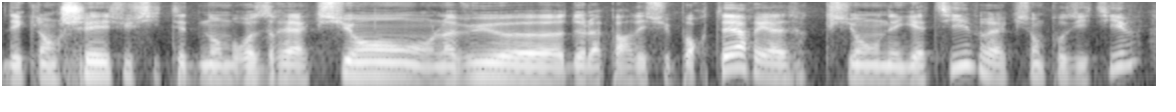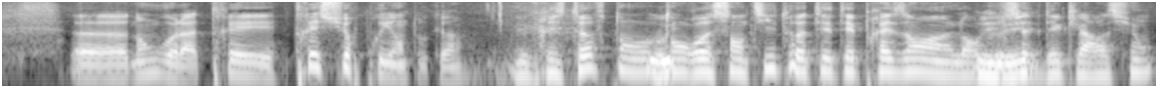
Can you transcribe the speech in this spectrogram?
déclenché, suscité de nombreuses réactions. On l'a vu euh, de la part des supporters, réactions négatives, réactions positives. Euh, donc voilà, très très surpris en tout cas. Et Christophe, ton, Oui. ton ressenti, toi, tu étais présent hein, lors Oui, de oui. cette déclaration?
